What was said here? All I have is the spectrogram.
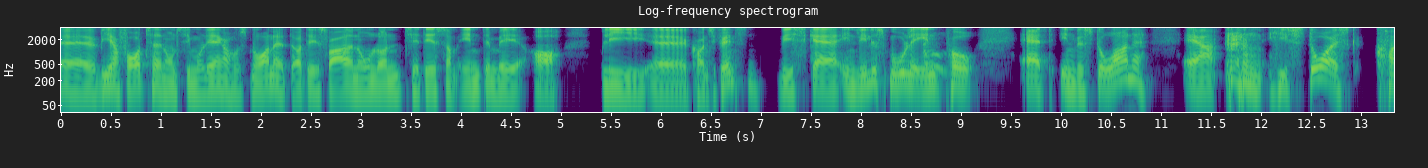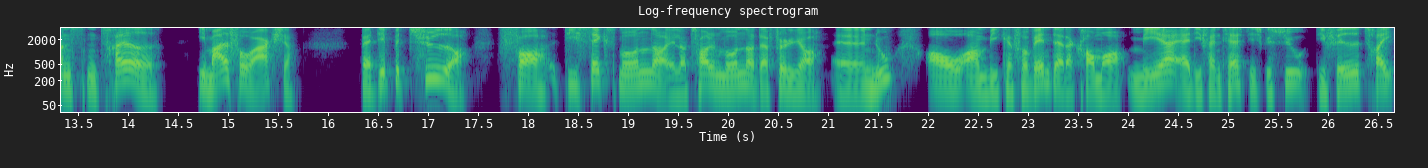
Øh, vi har foretaget nogle simuleringer hos Nordnet, og det svarede nogenlunde til det, som endte med at blive konsekvensen. Vi skal en lille smule ind på, at investorerne er historisk koncentreret i meget få aktier. Hvad det betyder for de 6 måneder eller 12 måneder, der følger øh, nu, og om vi kan forvente, at der kommer mere af de fantastiske syv, de fede tre,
